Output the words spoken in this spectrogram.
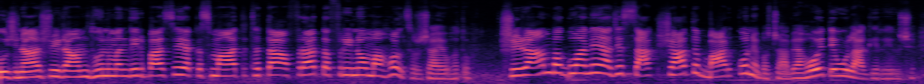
ભુજના શ્રી રામધૂન મંદિર પાસે અકસ્માત થતા અફરાતફરીનો માહોલ સર્જાયો હતો. શ્રી રામ ભગવાને આજે સાક્ષાત બાળકોને બચાવ્યા હોય તેવું લાગી રહ્યું છે.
